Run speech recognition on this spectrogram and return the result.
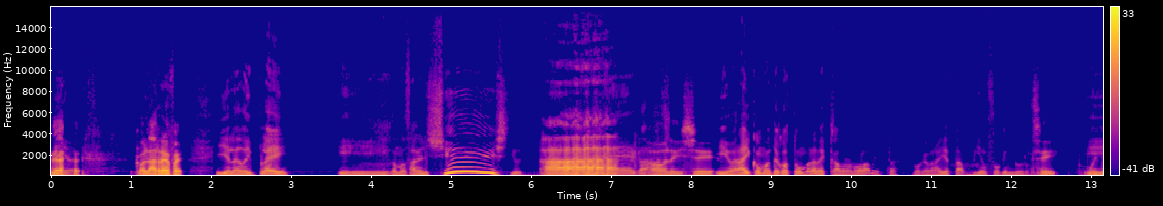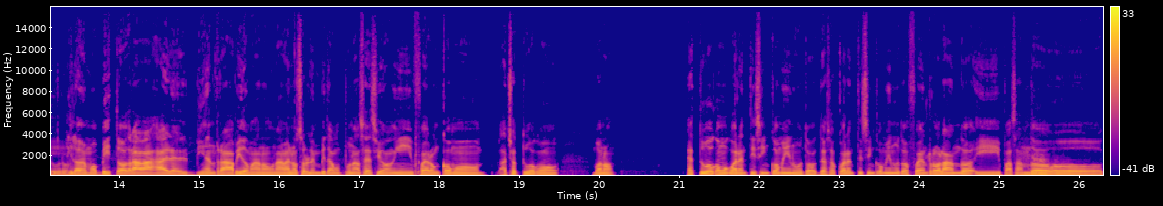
Y, Con la refe. y yo le doy play y cuando sale el shish, yo, Ah, "Verga, Holy shit. y Bray, como es de costumbre, descabronó la pista. Porque Bray está bien fucking duro. Sí, muy Y- duro. y lo hemos visto trabajar él bien rápido, mano. Una vez nosotros lo invitamos para una sesión y fueron como, hacho, estuvo como, bueno, estuvo como 45 minutos. De esos 45 minutos fue enrolando y pasando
